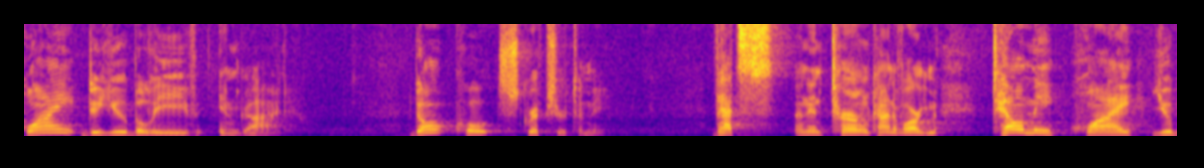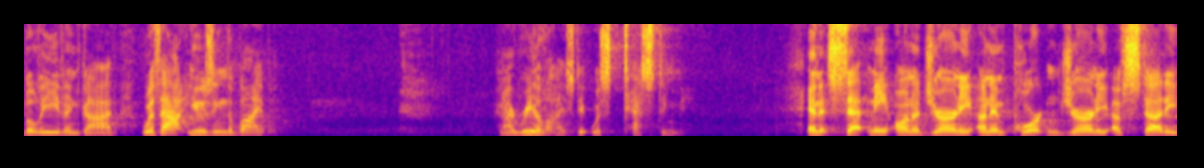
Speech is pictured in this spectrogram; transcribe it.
Why do you believe in God? Don't quote scripture to me. That's an internal kind of argument. Tell me why you believe in God without using the Bible. And I realized it was testing me. And it set me on a journey, an important journey of study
